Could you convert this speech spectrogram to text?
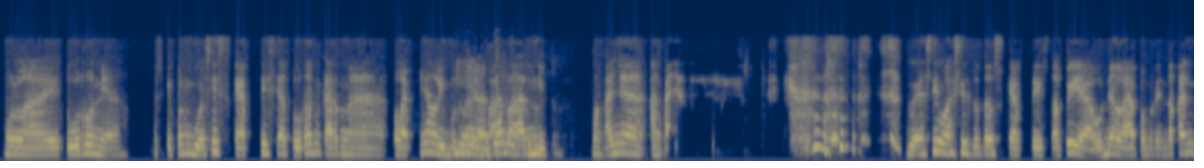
mulai turun ya. Meskipun gue sih skeptis ya turun karena labnya libur Iya, lebaran gitu. makanya angkanya gue sih masih tetap skeptis. Tapi ya udahlah pemerintah kan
